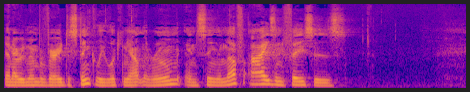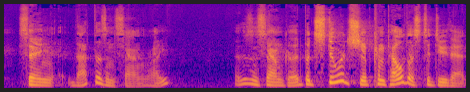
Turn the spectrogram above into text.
And I remember very distinctly looking out in the room and seeing enough eyes and faces saying, That doesn't sound right. That doesn't sound good. But stewardship compelled us to do that.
